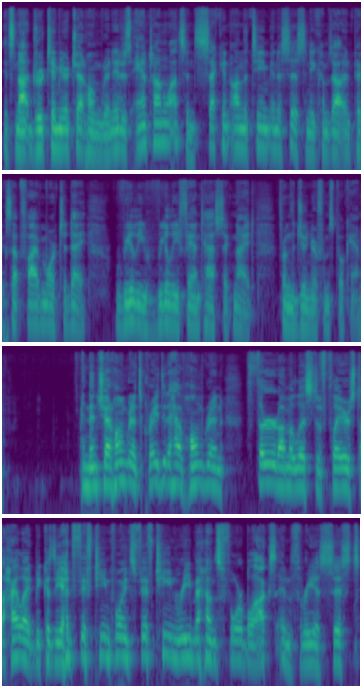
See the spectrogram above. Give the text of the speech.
It's not Drew Timme or Chet Holmgren. It is Anton Watson, second on the team in assists, and he comes out and picks up five more today. Really, really fantastic night from the junior from Spokane. And then Chet Holmgren, it's crazy to have Holmgren third on the list of players to highlight because he had 15 points, 15 rebounds, four blocks, and three assists.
